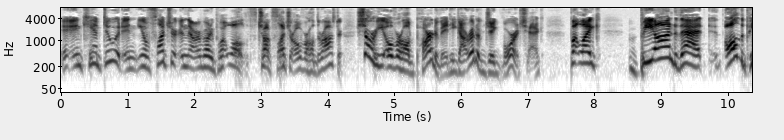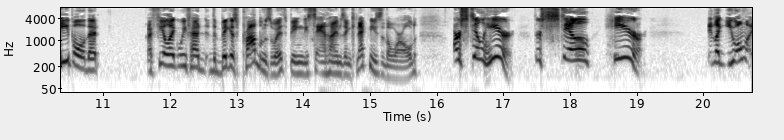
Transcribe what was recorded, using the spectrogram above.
and, can't do it. And you know Fletcher and everybody point, well, Chuck Fletcher overhauled the roster. Sure, he overhauled part of it. He got rid of Jake Voracek, but like beyond that, all the people that I feel like we've had the biggest problems with, being the Sanheims and Konecnys of the world, are still here. They're still here. Like you almost,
